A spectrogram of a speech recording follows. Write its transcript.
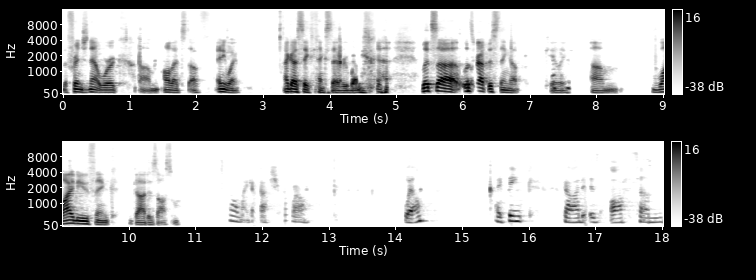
the Fringe Network, um, all that stuff. Anyway, I gotta say thanks to everybody. let's uh, let's wrap this thing up, Kaylee. Um, why do you think God is awesome? Oh my gosh! Wow. Well, I think God is awesome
